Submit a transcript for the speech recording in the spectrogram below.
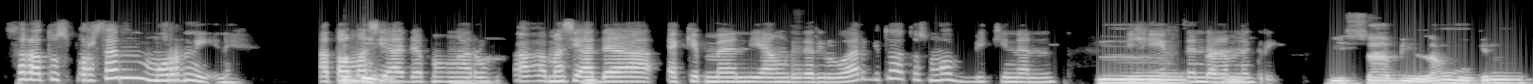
100% murni nih? Atau Betul. masih ada pengaruh, uh, masih ada equipment yang dari luar gitu atau semua bikinan hmm, dan dalam negeri? bisa bilang mungkin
